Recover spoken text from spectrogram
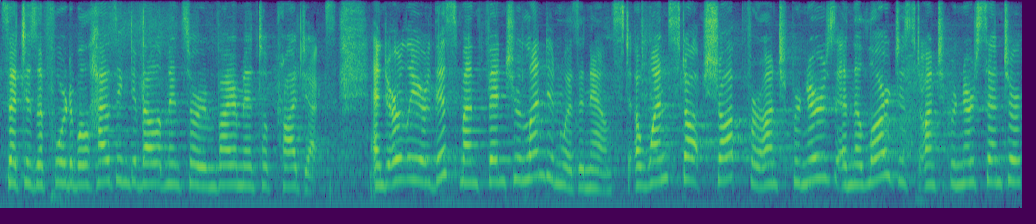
such as affordable housing developments or environmental projects. And earlier this month, Venture London was announced, a one-stop shop for entrepreneurs and the largest entrepreneur centre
